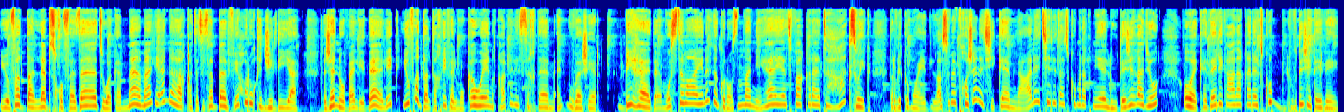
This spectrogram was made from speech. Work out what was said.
يفضل لبس قفازات وكمامة لأنها قد تتسبب في حروق جلدية. تجنبا لذلك يفضل تخفيف المكون قبل الاستخدام المباشر. بهذا مستمعينا كنكون وصلنا لنهاية فقرة Hacks Week نضرب لكم موعد la semaine prochaine هادشي كامل على إذاعتكم الرقمية L'ODJ Radio وكذلك على قناتكم L'ODJ TV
